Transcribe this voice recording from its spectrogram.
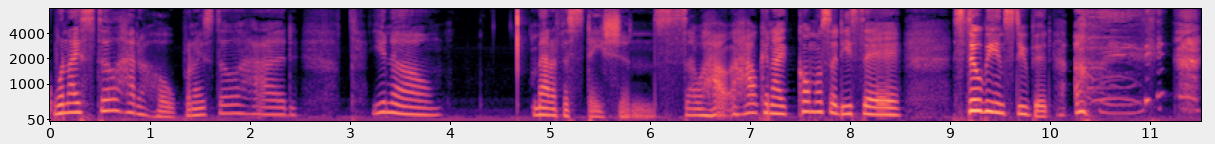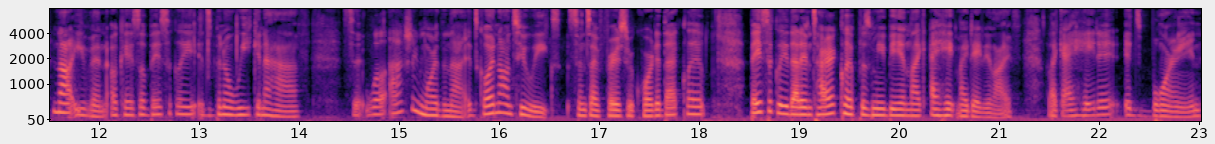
when I still had a hope, when I still had, you know, manifestations. So how how can I como se dice still being stupid? Not even. Okay, so basically it's been a week and a half. So, well, actually more than that. It's going on 2 weeks since I first recorded that clip. Basically that entire clip was me being like I hate my dating life. Like I hate it. It's boring.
